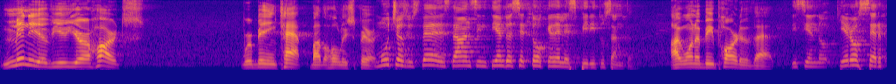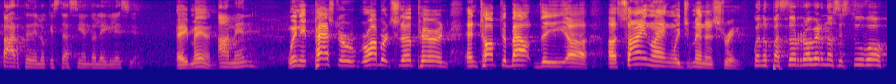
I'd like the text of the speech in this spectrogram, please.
many of you, your hearts were being tapped by the Holy Spirit. muchos de ustedes estaban sintiendo ese toque del Espíritu Santo, I want to be part of that. diciendo, quiero ser parte de lo que está haciendo la iglesia. Amen. Amén. When it, Pastor Robert stood up here and, and talked about the uh, uh, sign language ministry, Cuando Pastor Robert nos estuvo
